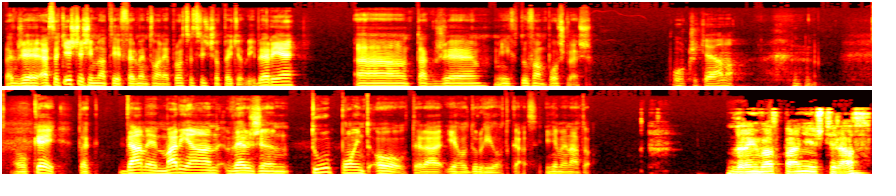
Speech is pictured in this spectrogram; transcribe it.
Takže ja sa tiež teším na tie fermentované procesy, čo Peťo vyberie. A, takže mi ich dúfam pošleš. Určite áno. OK, tak dáme Marian version 2.0, teda jeho druhý odkaz. Ideme na to. Zdravím vás páni ešte raz.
